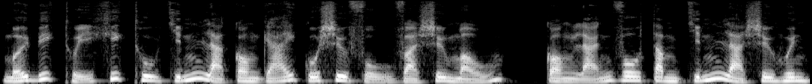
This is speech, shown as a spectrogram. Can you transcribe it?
mới biết Thủy Khiết Thu chính là con gái của sư phụ và sư mẫu, còn Lãng Vô Tâm chính là sư huynh.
